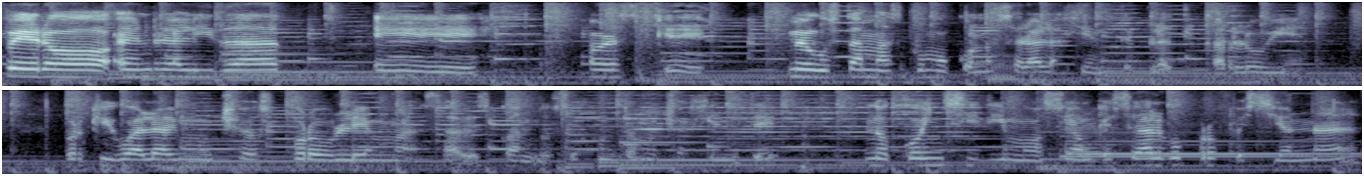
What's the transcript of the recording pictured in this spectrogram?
pero en realidad, eh, ahora sí que me gusta más como conocer a la gente, platicarlo bien, porque igual hay muchos problemas, ¿sabes? Cuando se junta mucha gente, no coincidimos, y aunque sea algo profesional,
